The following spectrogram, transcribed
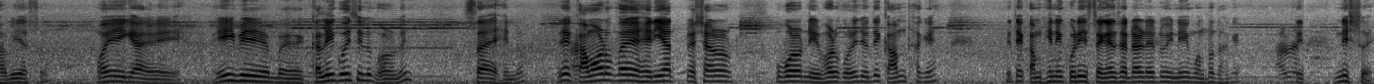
ভাবি আছোঁ। মই এই কালি গৈছিলোঁ ঘৰলৈ চাই আহিলোঁ। এই কামৰ হেৰিয়াত প্ৰেছাৰৰ ওপৰত নিৰ্ভৰ কৰি যদি কাম থাকে তেতিয়া কামখিনি কৰি ছেকেণ্ড ছেটাৰডেটো এনেই বন্ধ থাকে। নিশ্চয়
